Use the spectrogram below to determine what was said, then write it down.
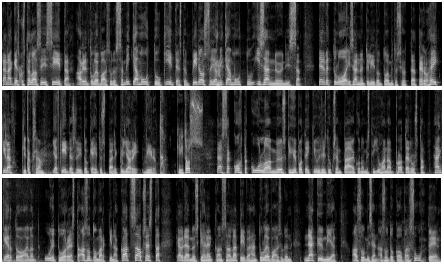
Tänään keskustellaan siis siitä arjen tulevaisuudessa, mikä muuttuu kiinteistön pidossa ja mikä muuttuu isännöinnissä. Tervetuloa Isännöintiliiton toimitusjohtaja Tero Heikkilä. Kiitoksia. Ja Kiinteistöliiton kehityspäällikkö Jari Virta. Kiitos. Tässä kohta kuullaan myöskin hypoteekkiyhdistyksen pääekonomisti Juhana Proterusta. Hän kertoo aivan uunituoreesta asuntomarkkinakatsauksesta. Käydään myöskin hänen kanssaan läpi vähän tulevaisuuden näkymiä asumisen asuntokaupan suhteen.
